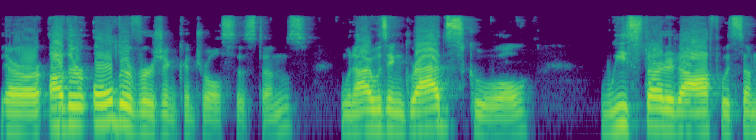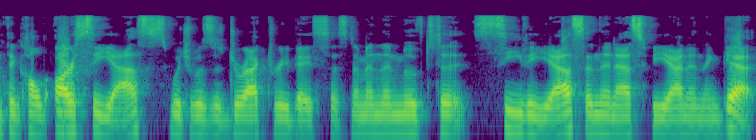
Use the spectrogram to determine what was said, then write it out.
There are other older version control systems. When I was in grad school, we started off with something called RCS, which was a directory-based system, and then moved to CVS, and then SVN, and then Git.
